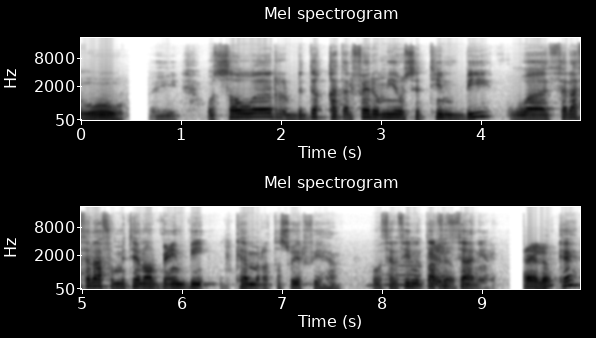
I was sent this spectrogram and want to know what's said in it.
أوه. إي. وتصور بدقة 2160p و 3240p الكاميرا التصوير فيها و30 اطار في حلو. الثانية. حلو. أوكي؟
